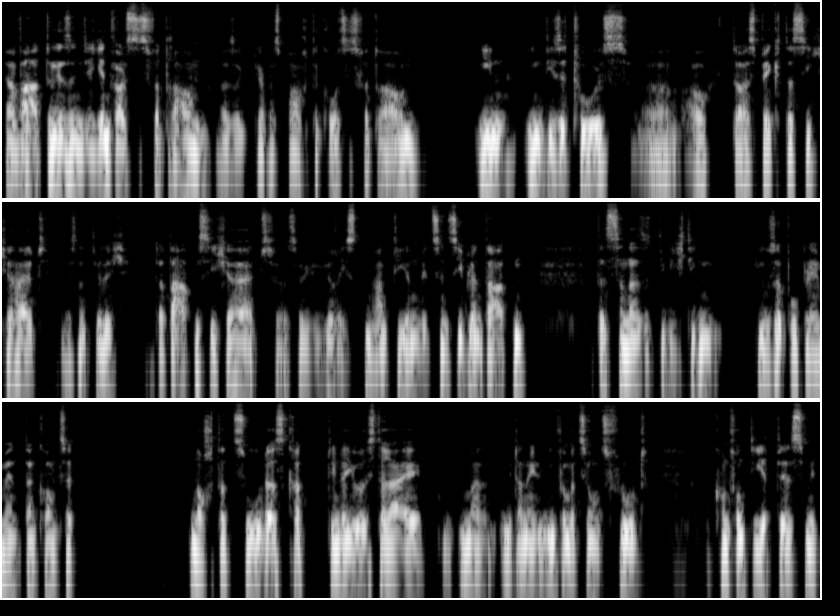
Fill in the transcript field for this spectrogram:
Erwartungen sind jedenfalls das Vertrauen. Also ich glaube, es braucht ein großes Vertrauen in, in diese Tools. Äh, auch der Aspekt der Sicherheit ist natürlich der Datensicherheit. Also Juristen hantieren mit sensiblen Daten. Das sind also die wichtigen User-Probleme. Dann kommt es halt noch dazu, dass gerade in der Juristerei man mit einer Informationsflut konfrontiert ist, mit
